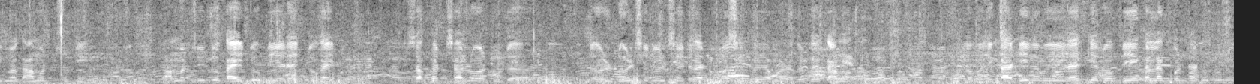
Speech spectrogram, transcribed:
એમાં ઘામટ છૂટી ગયું. ઘામટ છૂટ્યું, કાઢ્યું, બે રાઈટ તો કાઢ્યું. સખત ચાલુ હતું ડોલ ડોલસી ડોલસી એટલે મશીન ભાઈ અમારા ઘર કામ હતું કાઢીને પછી રાખીએ તો બે કલાક પણ થતું હતું.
